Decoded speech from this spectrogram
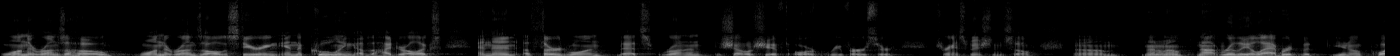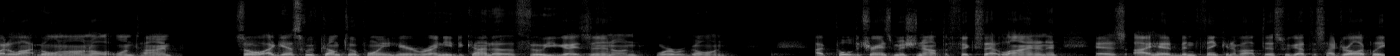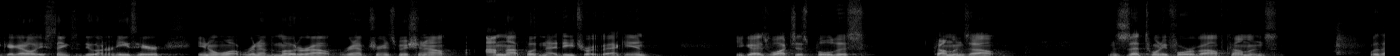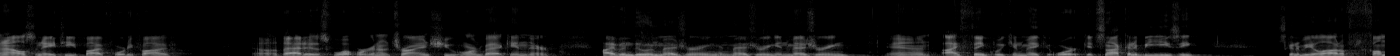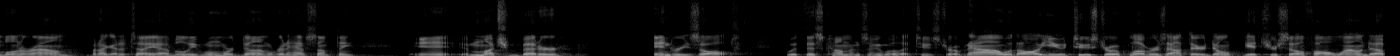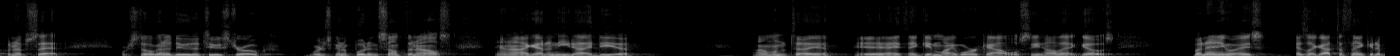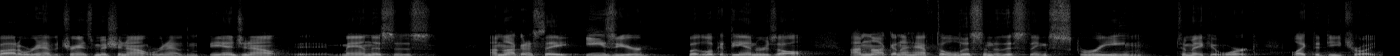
One that runs a hoe, one that runs all the steering and the cooling of the hydraulics, and then a third one that's running the shuttle shift or reverser transmission. So, um, I don't know, not really elaborate, but you know, quite a lot going on all at one time. So I guess we've come to a point here where I need to kind of fill you guys in on where we're going. I pulled the transmission out to fix that line, and as I had been thinking about this, we got this hydraulic leak. I got all these things to do underneath here. You know what? We're gonna have the motor out. We're gonna have transmission out. I'm not putting that Detroit back in. You guys watch us pull this Cummins out. This is that 24 valve Cummins with an Allison AT 545. Uh, that is what we're going to try and shoehorn back in there. I've been doing measuring and measuring and measuring, and I think we can make it work. It's not going to be easy. It's going to be a lot of fumbling around, but I got to tell you, I believe when we're done, we're going to have something eh, much better end result with this Cummins and well that two-stroke. Now, with all you two-stroke lovers out there, don't get yourself all wound up and upset. We're still going to do the two-stroke. We're just going to put in something else. And I got a neat idea. I'm going to tell you, yeah, I think it might work out. We'll see how that goes. But anyways, as I got to thinking about it, we're going to have the transmission out. We're going to have the, the engine out. Eh, man, this is, I'm not going to say easier, but look at the end result. I'm not going to have to listen to this thing scream to make it work like the Detroit.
